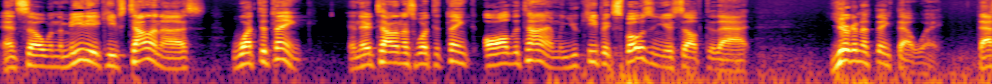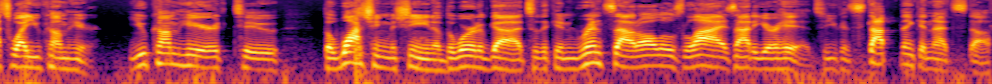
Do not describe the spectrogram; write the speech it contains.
And so when the media keeps telling us what to think, and they're telling us what to think all the time, when you keep exposing yourself to that, you're going to think that way. That's why you come here. You come here to the washing machine of the Word of God so that can rinse out all those lies out of your head. So you can stop thinking that stuff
